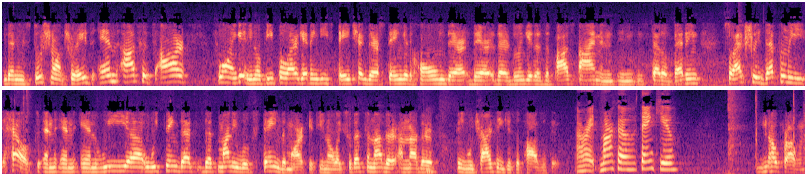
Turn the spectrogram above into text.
than institutional trades, and assets are flowing in. You know, people are getting these paychecks. They're staying at home. They're they're they're doing it as a pastime and, and instead of betting. So actually, definitely helped. And and and we uh, we think that that money will stay in the market. You know, like so that's another another thing which I think is a positive. All right, Marko, thank you. No problem.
